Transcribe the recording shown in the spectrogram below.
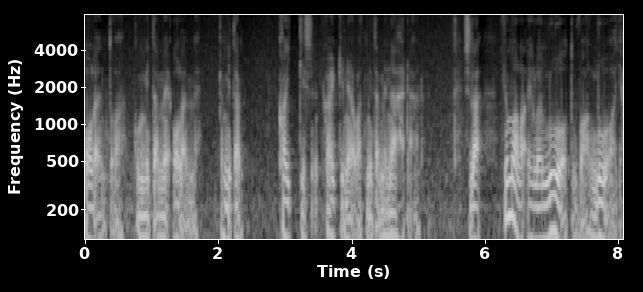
olentoa kuin mitä me olemme ja mitä kaikki, kaikki ne ovat, mitä me nähdään. Sillä Jumala ei ole luotu, vaan luoja.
